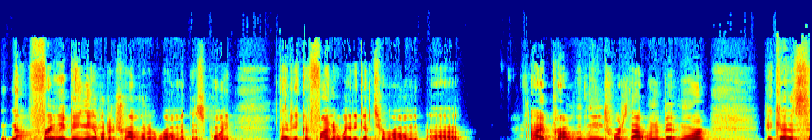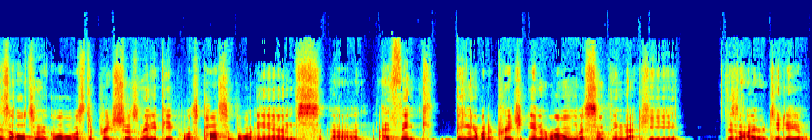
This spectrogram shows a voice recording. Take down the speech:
not freely being able to travel to Rome at this point, that he could find a way to get to Rome? Uh, I'd probably lean towards that one a bit more because his ultimate goal was to preach to as many people as possible. And uh, I think being able to preach in Rome was something that he desired to do.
